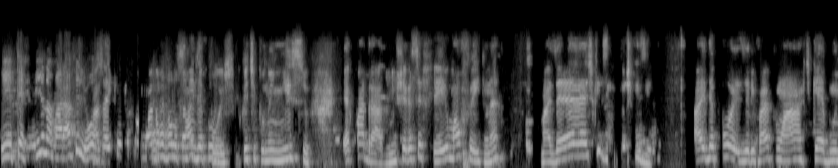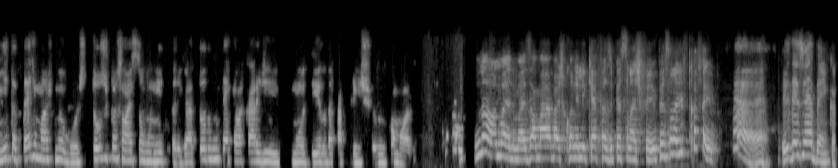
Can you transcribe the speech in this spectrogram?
e termina maravilhoso. Mas aí que incomoda é uma evolução também depois. Porque, tipo, no início é quadrado, não chega a ser feio, mal feito, né? Mas é esquisito, é esquisito. Aí depois ele vai pra uma arte que é bonita até demais pro meu gosto. Todos os personagens são bonitos, tá ligado? Todo mundo tem aquela cara de modelo da Capricho, eu me incomodo. Não, mano, mas, a, mas quando ele quer fazer personagem feio, o personagem fica feio. É, é. Ele desenha bem, cara.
